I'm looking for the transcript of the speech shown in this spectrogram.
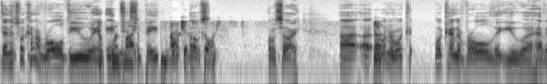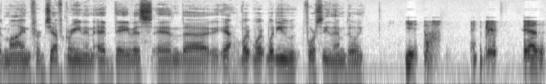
Dennis, what kind of role do you anticipate? Mike, Mike oh, going. oh, sorry. Uh, I wonder what what kind of role that you uh, have in mind for Jeff Green and Ed Davis, and uh, yeah, what what what do you foresee them doing? Yeah, Ed.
